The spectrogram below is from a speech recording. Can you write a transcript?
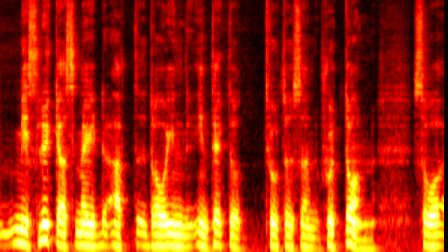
misslyckas med att dra in intäkter 2017 så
